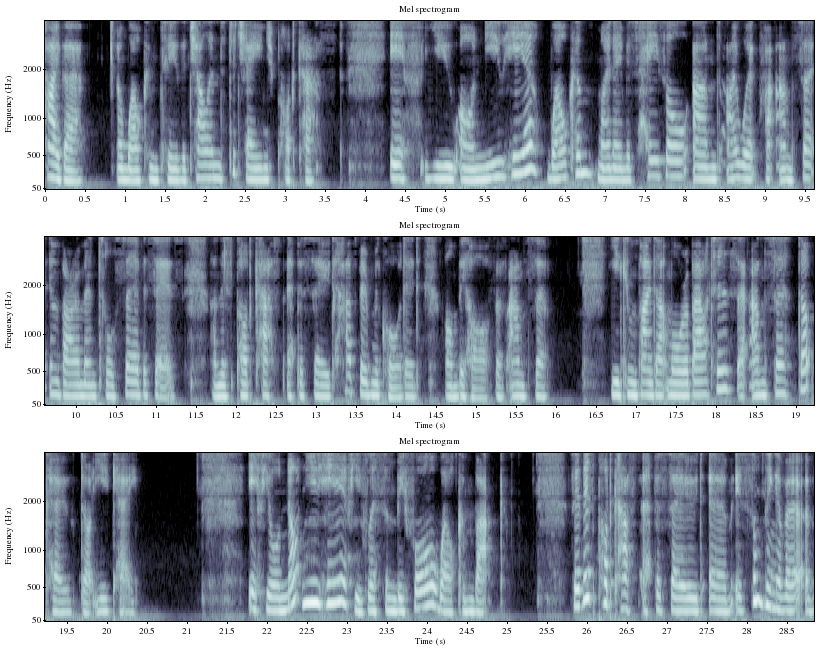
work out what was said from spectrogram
Hi there, and welcome to the Challenge to Change podcast. If you are new here, welcome. My name is Hazel and I work for ANSA Environmental Services, and this podcast episode has been recorded on behalf of ANSA. You can find out more about us at ansa.co.uk. If you're not new here, if you've listened before, welcome back. So this podcast episode um, is something of a,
